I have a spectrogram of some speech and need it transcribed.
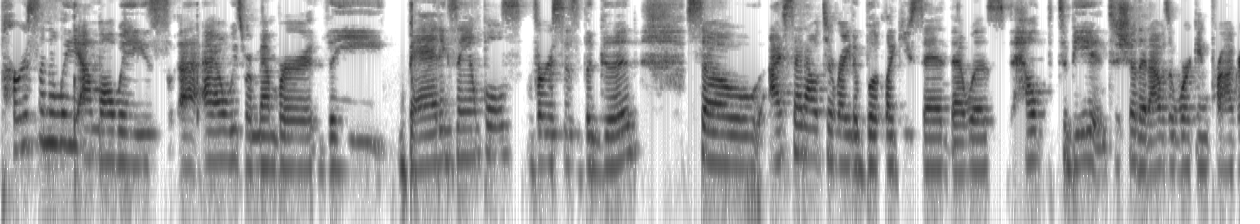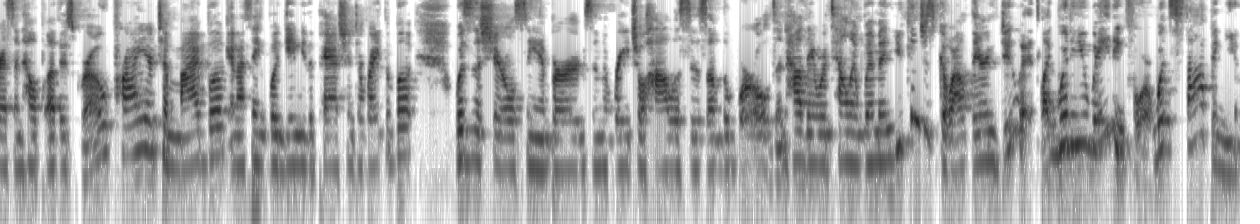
Personally, I'm always, uh, I always remember the bad examples versus the good. So I set out to write a book, like you said, that was help to be, to show that I was a work in progress and help others grow prior to my book. And I think what gave me the passion to write the book was the Sheryl Sandbergs and the Rachel Hollises of the world and how they were telling women, you can just go out there and do it. Like, what are you waiting for? What's stopping you?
